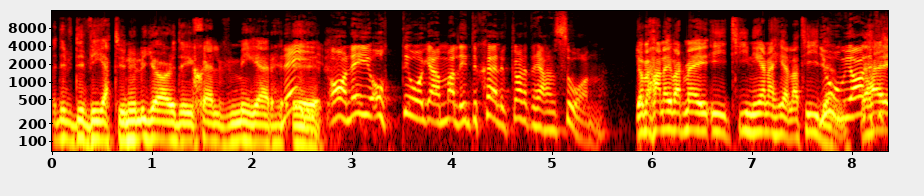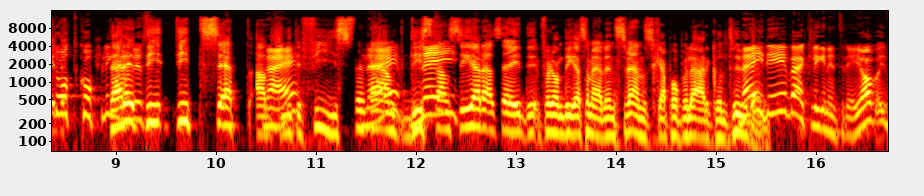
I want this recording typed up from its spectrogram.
Det, det vet du, nu gör du dig själv mer... Nej! eh, Arne är ju 80 år gammal, det är inte självklart att det är hans son. Ja men han har ju varit med i tidningarna hela tiden. Jo, jag har här förstått kopplingen Det här är det- di- ditt sätt att Nej. lite fisförnämt Nej, distansera sig di- från det som är den svenska populärkulturen. Nej, det är verkligen inte det. Jag,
